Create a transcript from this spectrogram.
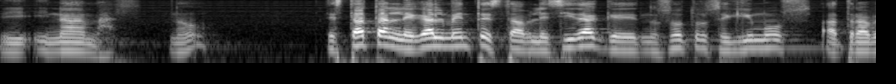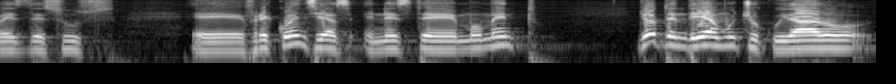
Y, nada más, ¿no? Está tan legalmente establecida que nosotros seguimos a través de sus eh, frecuencias en este momento. Yo tendría mucho cuidado,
